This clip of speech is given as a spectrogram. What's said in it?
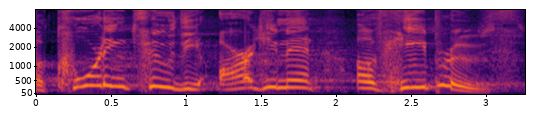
according to the argument of Hebrews.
